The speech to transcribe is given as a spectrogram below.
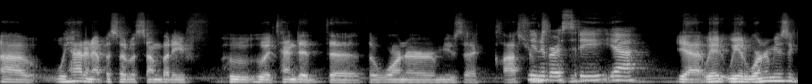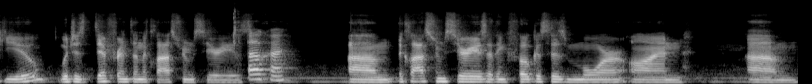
uh, we had an episode with somebody who who attended the the Warner Music classroom university. Series. Yeah. Yeah, we had we had Warner Music U, which is different than the classroom series. Okay. Um, the classroom series, I think, focuses more on. Um,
